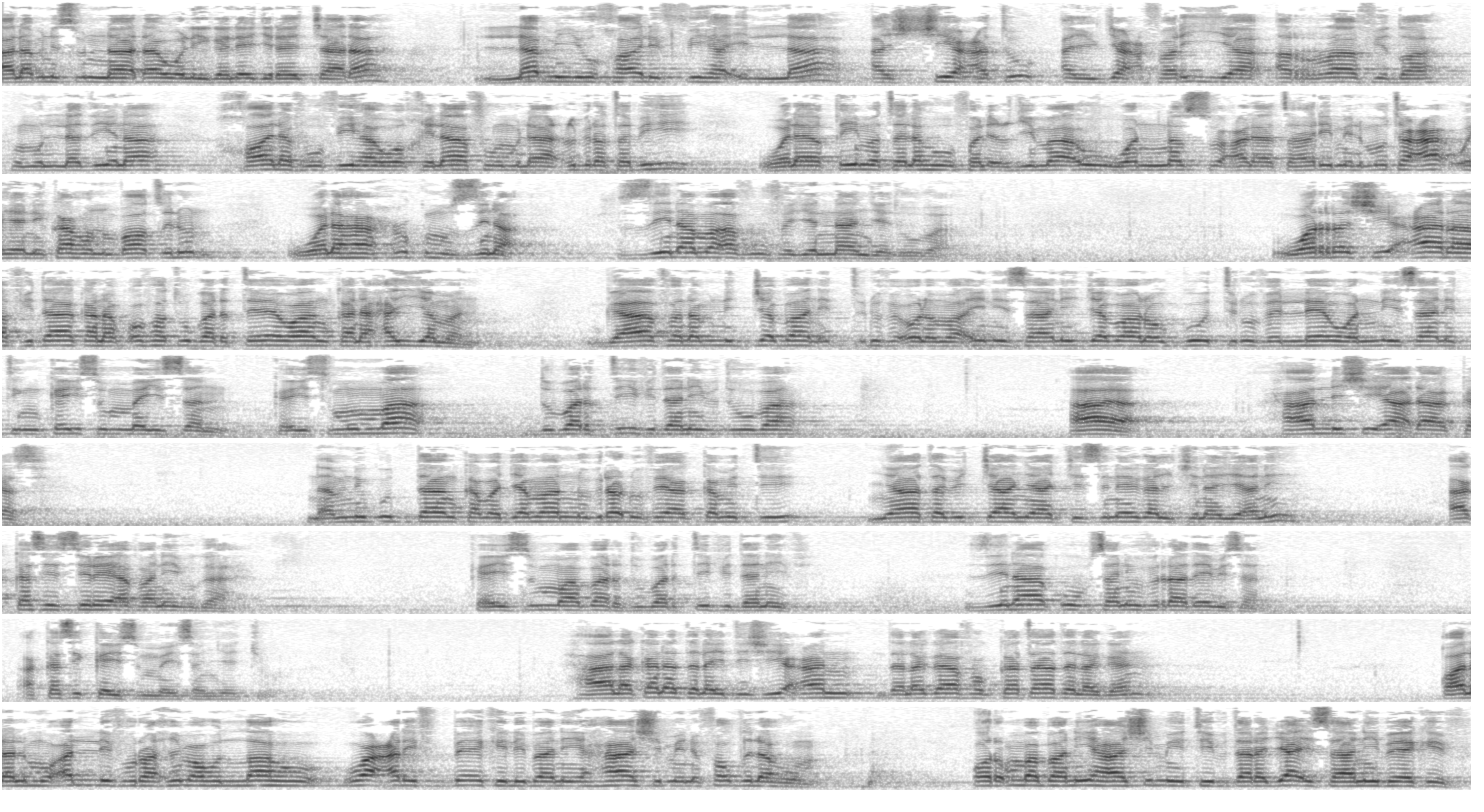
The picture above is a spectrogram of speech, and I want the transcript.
آلم سنة ولي قالي جرا لم يخالف فيها إلا الشيعة الجعفرية الرافضة هم الذين خالفوا فيها وخلافهم لا عبرة به ولا قيمة له فالإعجماء والنص على تحريم المتعة وهي نكاه باطل ولها حكم الزنا زنا ما أفو في جنان جدوبا raafidaa kana qofatu gartee waan kana hayyaman gaafa namni jabaan itti dhufe olmaa'iin isaanii jabaan hogguu itti dhufe illee wanni isaan ittiin keeysummeeysan keeysumummaa dubartii fidaniif duuba. Haya haalli shi'aadha akkas. Namni guddaan kabajamaan nu bira dhufe akkamitti nyaata bichaa nyaachisnee galchina jedhanii akkasi siree afaniif gaa. Keeysummaa bar dubartii fidaniif. Zinaa quubsanii ofirraa deebisan. Akkasi keeysummeeysan jechuu haala kana dalayti shiican dalagaa fokkataa dalagan قال المؤلف رحمه الله واعرف بيك لبني هاشم فضلهم. أرم بني هاشم تف درجة إساني بيكف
